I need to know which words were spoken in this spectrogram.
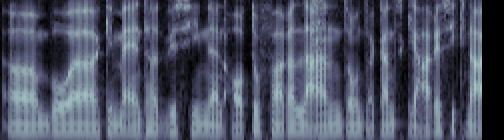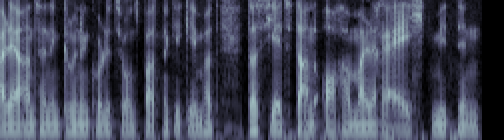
ähm, wo er gemeint hat, wir sind ein Autofahrerland und ganz klare Signale an seinen grünen Koalitionspartner gegeben hat, dass jetzt dann auch einmal reicht mit den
